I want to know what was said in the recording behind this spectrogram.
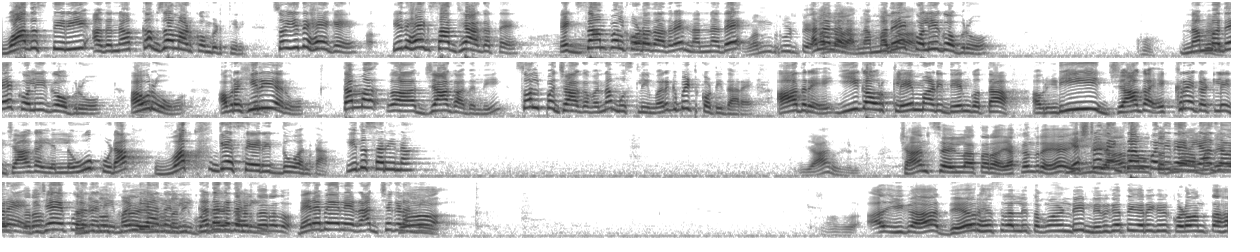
ವಾದಿಸ್ತೀರಿ ಅದನ್ನ ಕಬ್ಜಾ ಮಾಡ್ಕೊಂಡ್ಬಿಡ್ತೀರಿ. ಸೊ ಇದು ಹೇಗೆ? ಇದು ಹೇಗೆ ಸಾಧ್ಯ ಆಗತ್ತೆ? ಎಕ್ಸಾಂಪಲ್ ಕೊಡೋದಾದ್ರೆ ನನ್ನದೇ ಒಂದ್ ಗುಂಟೆ ಅಲ್ಲ ಅಲ್ಲ ನಮ್ಮದೇ. ಕೊಲಿಗೊಬ್ರು. ನಮ್ಮದೇ ಕೊಲಿಗೊಬ್ರು. ಅವರು ಅವರ ಹಿರಿಯರು. ತಮ್ಮ ಜಾಗದಲ್ಲಿ ಸ್ವಲ್ಪ ಜಾಗವನ್ನ ಮುಸ್ಲಿಮರಿಗೆ ಬಿಟ್ಕೊಟ್ಟಿದ್ದಾರೆ. ಆದರೆ ಈಗ ಅವ್ರು ಕ್ಲೇಮ್ ಮಾಡಿದ್ದೇನು ಗೊತ್ತಾ? ಅವ್ರ ಇಡೀ ಜಾಗ ಎಕರೆ ಗಟ್ಲೆ ಜಾಗ ಎಲ್ಲವೂ ಕೂಡ ವಕ್ಫ್ಗೆ ಸೇರಿದ್ದು ಅಂತ. ಇದು ಸರಿನಾ? ಯಾರು ಹೇಳಿದ್ರು ಚಾನ್ಸ್ ಇಲ್ಲ ತರ ಯಾಕಂದ್ರೆ ಎಷ್ಟೊಂದು ಎಕ್ಸಾಂಪಲ್ ಇದೆ ರಿಯಾಜ್ ಅವರೇ. ವಿಜಯಪುರದಲ್ಲಿ ಮಂಡ್ಯದಲ್ಲಿ ಗದಗದಲ್ಲಿ ಬೇರೆ ಬೇರೆ ರಾಜ್ಯಗಳಲ್ಲಿ So, ಆ, ಈಗ ದೇವ್ರ ಹೆಸರಲ್ಲಿ ತಗೊಂಡು ನಿರ್ಗತಿಗರಿಗೆ ಕೊಡುವಂತಹ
